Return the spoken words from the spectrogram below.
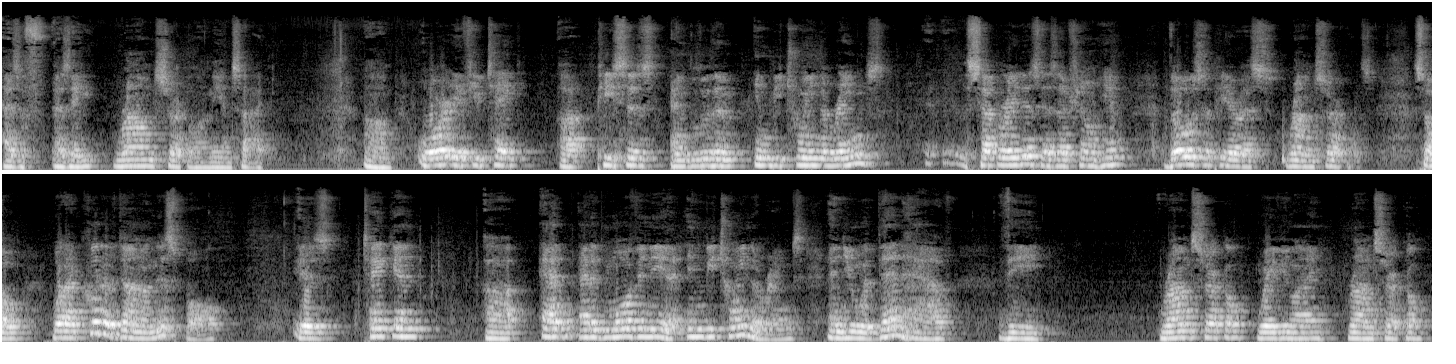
as a, as a round circle on the inside. Um, or if you take uh, pieces and glue them in between the rings, the separators, as I've shown here, those appear as round circles. So what I could have done on this ball is taken, uh, add, added more veneer in between the rings, and you would then have the round circle, wavy line, round circle,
